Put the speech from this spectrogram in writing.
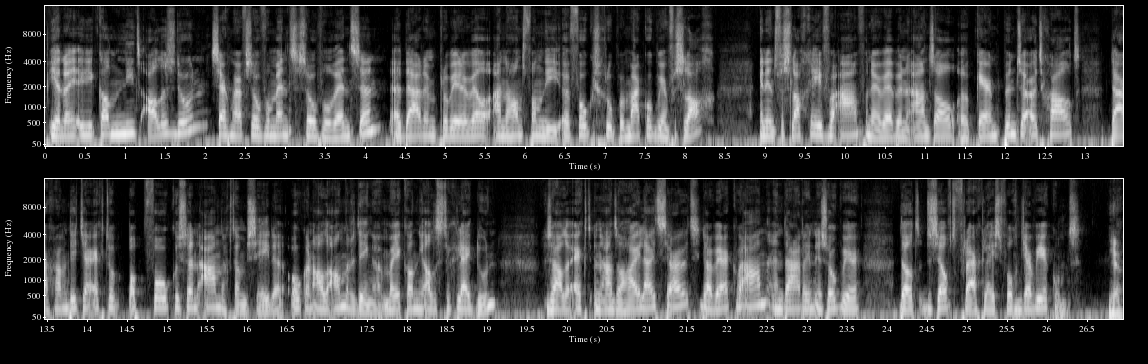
Ja, dan, je kan niet alles doen. Zeg maar, zoveel mensen, zoveel wensen. Uh, daarin proberen we wel aan de hand van die uh, focusgroepen... maken ook weer een verslag. En in het verslag geven we aan van... Nou, we hebben een aantal uh, kernpunten uitgehaald. Daar gaan we dit jaar echt op, op focussen en aandacht aan besteden. Ook aan alle andere dingen. Maar je kan niet alles tegelijk doen. Dus we halen echt een aantal highlights eruit. Daar werken we aan. En daarin is ook weer dat dezelfde vragenlijst volgend jaar weer komt. Ja.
